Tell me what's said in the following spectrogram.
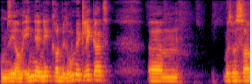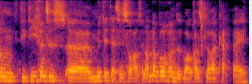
haben sie am Ende nicht gerade mit rumbekleckert. Ähm, muss man sagen, die Defense ist äh, Mitte der Saison auseinandergebrochen und das war ein ganz klarer Cut bei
